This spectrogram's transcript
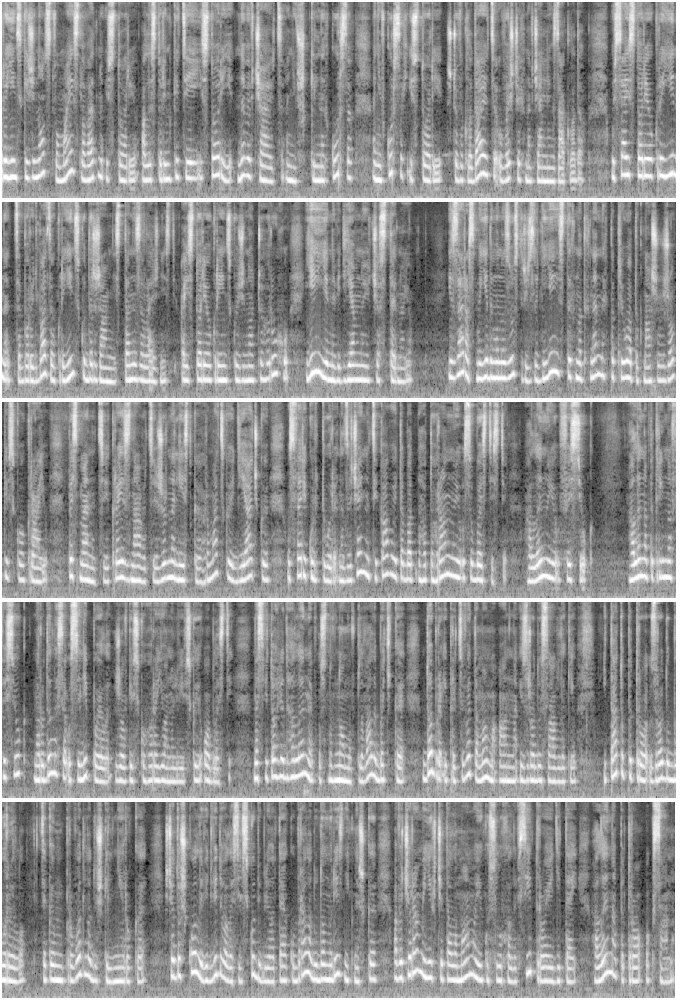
Українське жіноцтво має славетну історію, але сторінки цієї історії не вивчаються ані в шкільних курсах, ані в курсах історії, що викладаються у вищих навчальних закладах. Уся історія України це боротьба за українську державність та незалежність, а історія українського жіночого руху є її невід'ємною частиною. І зараз ми їдемо на зустріч з однією з тих натхненних патріоток нашого Жовківського краю, письменницею, краєзнавицею, журналісткою, громадською діячкою у сфері культури, надзвичайно цікавою та багатогранною особистістю Галиною Фесюк. Галина Петрівна Фесюк народилася у селі Пили Жовківського району Львівської області. На світогляд Галини в основному впливали батьки, добра і працьовита мама Анна із роду Савликів і тато Петро з роду Бурило, з яким проводила дошкільні роки. Ще до школи відвідувала сільську бібліотеку, брала додому різні книжки, а вечорами їх читала мама, яку слухали всі троє дітей Галина, Петро, Оксана.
